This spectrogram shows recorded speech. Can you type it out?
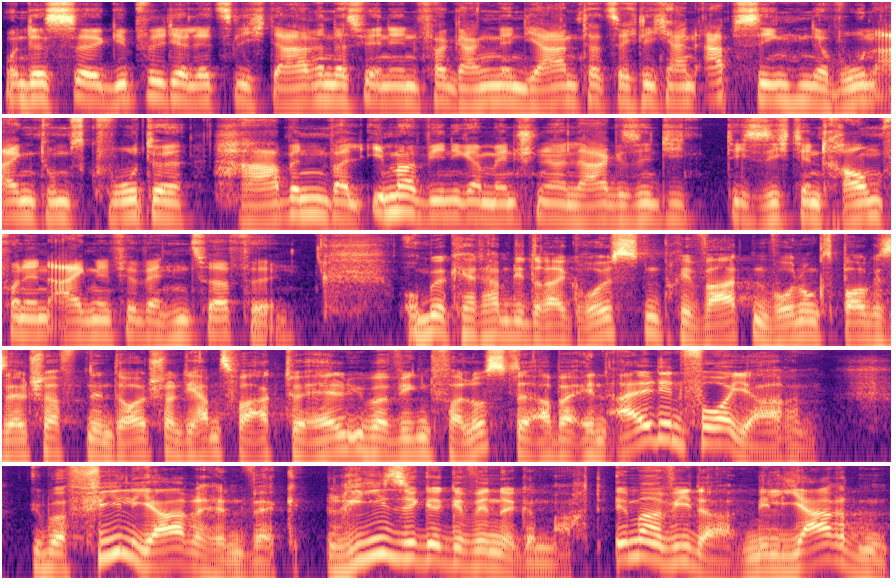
Und das äh, gipfelt ja letztlich darin, dass wir in den vergangenen Jahren tatsächlich ein Absinken der Wohneigentumsquote haben, weil immer weniger Menschen in der Lage sind, die, die sich den Traum von den eigenen vier Wänden zu erfüllen. Umgekehrt haben die drei größten privaten Wohnungsbaugesellschaften in Deutschland, die haben zwar aktuell überwiegend Verluste, aber in all den Vorjahren über viele Jahre hinweg riesige Gewinne gemacht. Immer wieder Milliarden.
